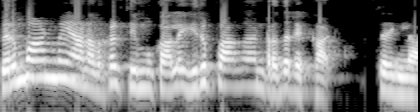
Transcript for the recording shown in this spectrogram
பெரும்பான்மையானவர்கள் திமுகல இருப்பாங்கன்றது ரெக்கார்ட் சரிங்களா?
